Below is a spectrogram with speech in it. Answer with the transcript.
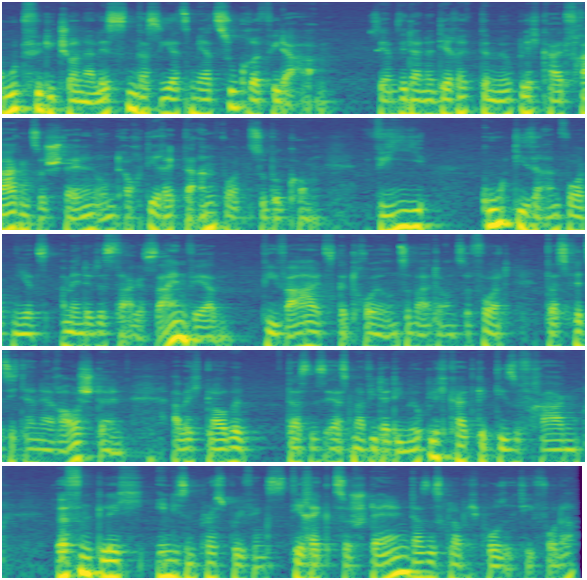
gut für die Journalisten, dass sie jetzt mehr Zugriff wieder haben. Sie haben wieder eine direkte Möglichkeit, Fragen zu stellen und auch direkte Antworten zu bekommen. Wie gut diese Antworten jetzt am Ende des Tages sein werden, wie wahrheitsgetreu und so weiter und so fort, das wird sich dann herausstellen. Aber ich glaube, dass es erstmal wieder die Möglichkeit gibt, diese Fragen öffentlich in diesen Pressbriefings direkt zu stellen. Das ist, glaube ich, positiv, oder?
